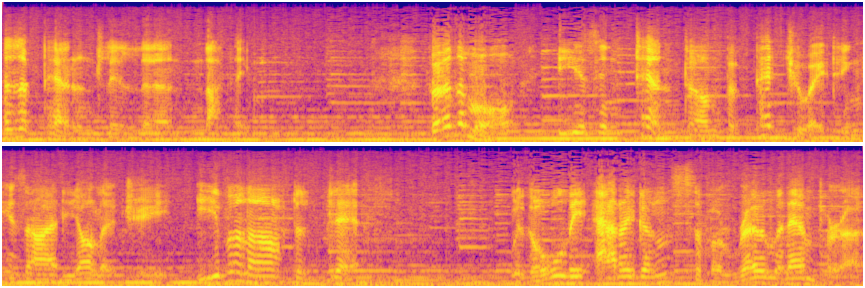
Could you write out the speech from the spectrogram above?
has apparently learned nothing. Furthermore, he is intent on perpetuating his ideology even after death. With all the arrogance of a Roman emperor,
